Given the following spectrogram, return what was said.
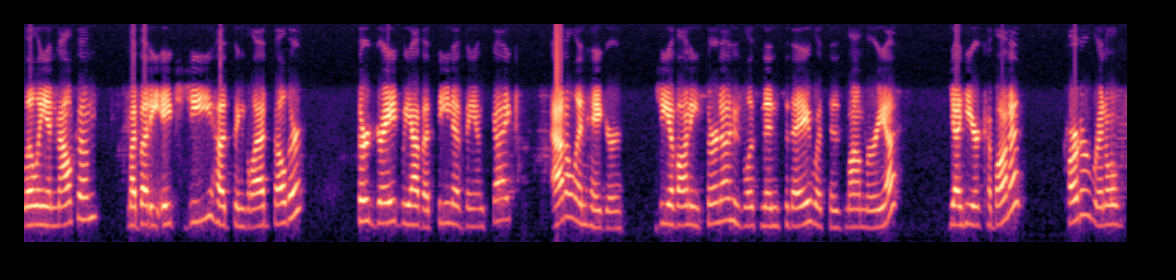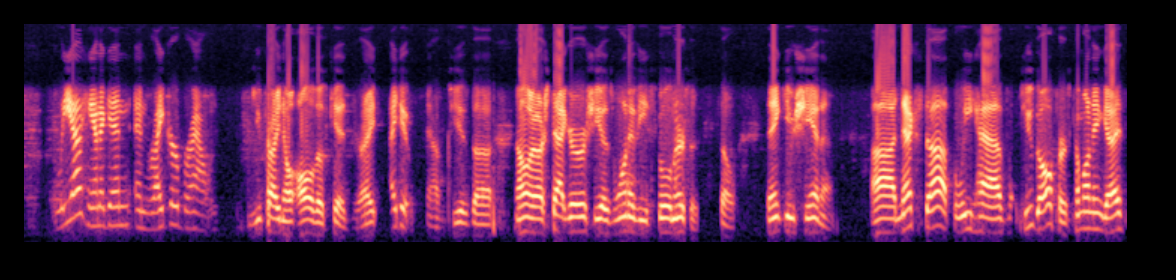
Lillian Malcolm, my buddy H.G. Hudson Gladfelder. Third grade, we have Athena Van Skyke, Adeline Hager, Giovanni Cerna, who's listening today with his mom Maria, Yahir Cabanas, Carter Reynolds, Leah Hannigan, and Riker Brown. You probably know all of those kids, right? I do. Yeah, she is uh, not only our stat guru, she is one of the school nurses. So thank you, Shannon. Uh, next up, we have two golfers. Come on in, guys. Let's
